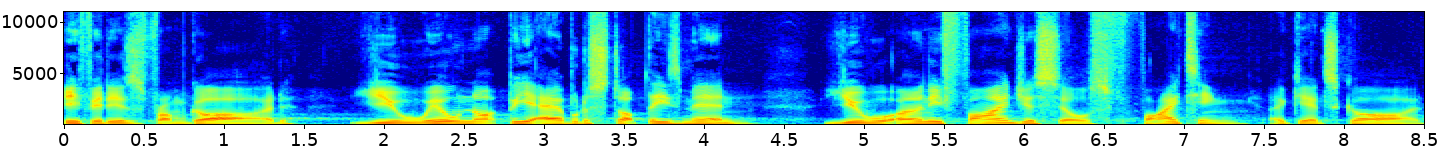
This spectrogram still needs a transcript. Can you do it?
if it is from God, you will not be able to stop these men you will only find yourselves fighting against God.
